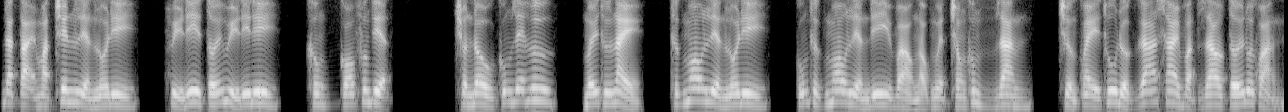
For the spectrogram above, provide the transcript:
đặt tại mặt trên liền lôi đi, hủy đi tới hủy đi đi, không có phương tiện. Chuẩn đầu cũng dễ hư, mấy thứ này, thực mau liền lôi đi, cũng thực mau liền đi vào Ngọc Nguyệt trong không gian, trưởng quầy thu được gã sai vật giao tới đôi khoản,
